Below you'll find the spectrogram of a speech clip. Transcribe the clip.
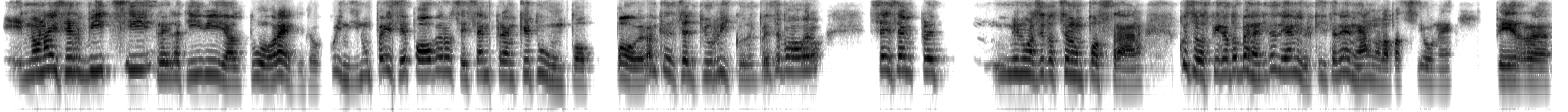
e non hai servizi relativi al tuo reddito. Quindi in un paese povero sei sempre anche tu un po' povero, anche se sei il più ricco del paese povero, sei sempre in una situazione un po' strana. Questo l'ho spiegato bene agli italiani perché gli italiani hanno la passione per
